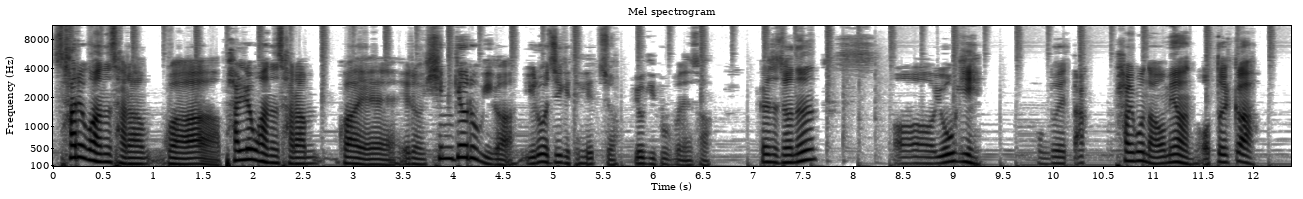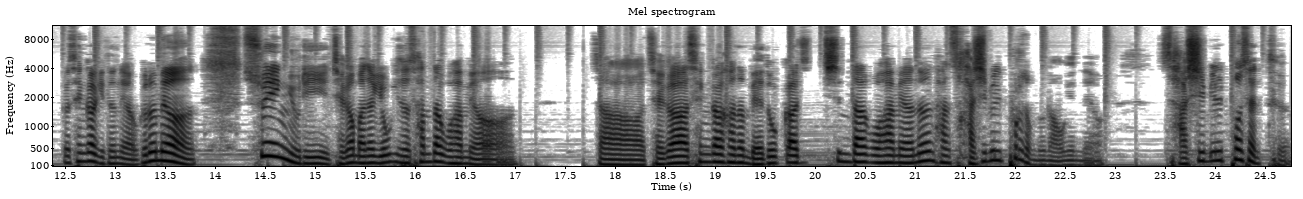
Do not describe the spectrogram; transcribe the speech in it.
사려고 하는 사람과 팔려고 하는 사람과의 이런 힘겨루기가 이루어지게 되겠죠. 여기 부분에서. 그래서 저는 어, 여기 정도에 딱 팔고 나오면 어떨까? 그 생각이 드네요. 그러면 수익률이 제가 만약 여기서 산다고 하면 자, 제가 생각하는 매도까지 친다고 하면은 한 41% 정도 나오겠네요. 41%.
